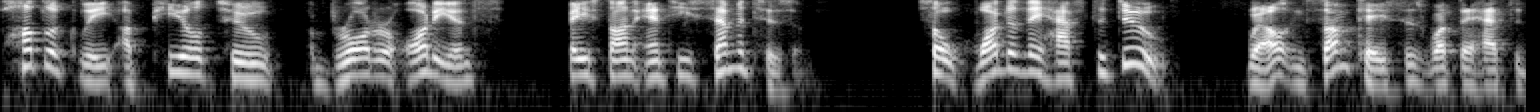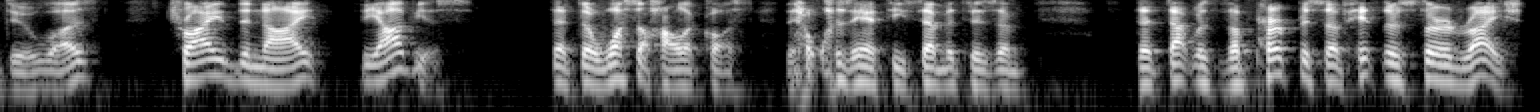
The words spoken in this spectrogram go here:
publicly appeal to a broader audience based on anti Semitism. So, what do they have to do? Well, in some cases, what they had to do was try and deny the obvious that there was a Holocaust, there was anti Semitism, that that was the purpose of Hitler's Third Reich.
